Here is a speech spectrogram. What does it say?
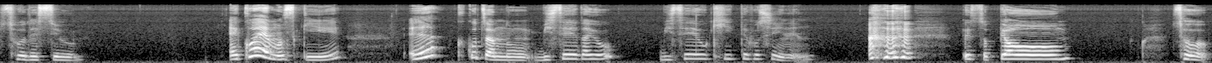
そうですよ。え声も好き？えここちゃんの美声だよ。美声を聞いてほしいねん。嘘ぴょーん。そう。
